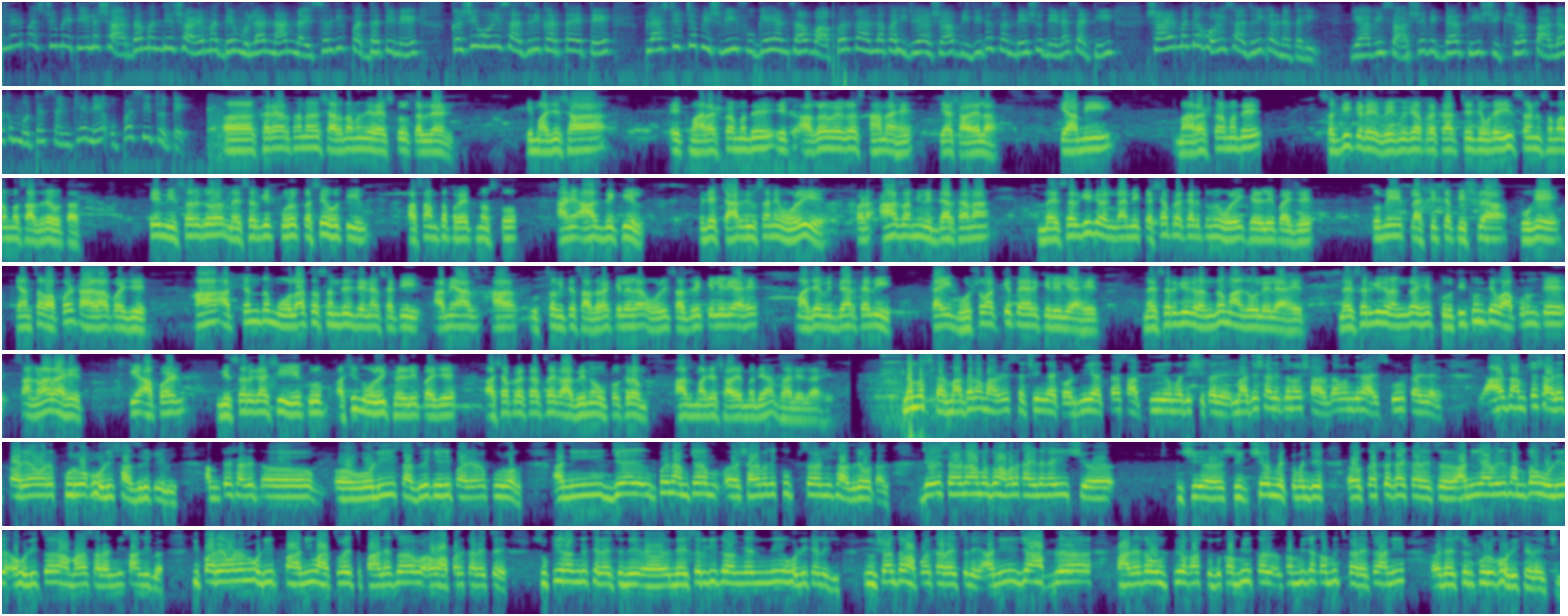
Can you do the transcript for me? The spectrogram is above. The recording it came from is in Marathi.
कल्याण पश्चिम येथील शारदा मंदिर शाळेमध्ये मुलांना नैसर्गिक पद्धतीने कशी होळी साजरी करता येते? प्लास्टिकच्या पिशवी फुगे यांचा वापर टाळला पाहिजे अशा विविध संदेश देण्यासाठी शाळेमध्ये होळी साजरी करण्यात आली. यावेळी सहाशे विद्यार्थी शिक्षक पालक मोठ्या संख्येने उपस्थित होते. खऱ्या अर्थानं शारदा मंदिर हायस्कूल कल्याण ही माझी शाळा एक महाराष्ट्रामध्ये एक आगळं वेगळं स्थान आहे या शाळेला की आम्ही महाराष्ट्रामध्ये सगळीकडे वेगवेगळ्या प्रकारचे जेवढेही सण समारंभ साजरे होतात ते निसर्ग नैसर्गिक पूरक कसे होतील असा आमचा प्रयत्न असतो. आणि आज देखील म्हणजे चार दिवसांनी होळी आहे पण आज आम्ही विद्यार्थ्यांना नैसर्गिक रंगाने कशा प्रकारे तुम्ही होळी खेळली पाहिजे तुम्ही प्लास्टिकच्या पिशव्या फुगे यांचा वापर टाळला पाहिजे हा अत्यंत मोलाचा संदेश देण्यासाठी आम्ही आज हा उत्सव इथे साजरा केलेला आहे होळी साजरी केलेली आहे. माझ्या विद्यार्थ्यांनी काही घोषवाक्य तयार केलेली आहेत. नैसर्गिक रंग मागवलेले आहेत. नैसर्गिक रंग हे कृतीतून ते वापरून ते सांगणार आहेत की आपण निसर्गाशी एकरूप अशीच होळी खेळली पाहिजे. अशा प्रकारचा एक अभिनव उपक्रम आज माझ्या शाळेमध्ये हा झालेला आहे. नमस्कार माझं नाव भावेश सचिन गायकवाड. मी आता सातवी मध्ये शिकत आहे. माझ्या शाळेचं नाव शारदा मंदिर हायस्कूल कल्याण. आज आमच्या शाळेत पर्यावरणपूर्वक होळी साजरी केली. आमच्या शाळेत होळी साजरी केली पर्यावरणपूर्वक आणि जे पण आमच्या शाळेमध्ये खूप सण साजरे होतात. जे सणामधून आम्हाला काही ना काही श- शिक्षण भेटतो. म्हणजे कसं काय करायचं? आणि यावेळेस आमचं होळी होळीचं आम्हाला सरांनी सांगितलं की पर्यावरण होळी पाणी वाचवायचं पाण्याचा वापर करायचा आहे. सुकी रंग खेळायचे नैसर्गिक रंगांनी होळी खेळायची पिवशांचा वापर करायचा नाही. आणि ज्या आपल्या पाण्याचा उपयोग असतो तो कमी कमीच्या कमीच करायचा आणि अ, नैसर्गिकपूर्वक होळी खेळायची.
